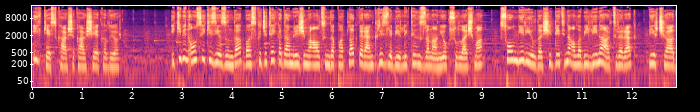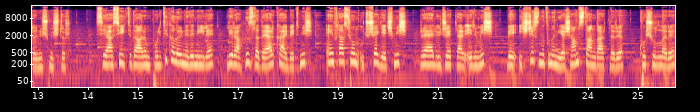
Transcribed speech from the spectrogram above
ilk kez karşı karşıya kalıyor. 2018 yazında baskıcı tek adam rejimi altında patlak veren krizle birlikte hızlanan yoksullaşma, son bir yılda şiddetini alabildiğini artırarak bir çağa dönüşmüştür. Siyasi iktidarın politikaları nedeniyle lira hızla değer kaybetmiş, enflasyon uçuşa geçmiş, reel ücretler erimiş ve işçi sınıfının yaşam standartları, koşulları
